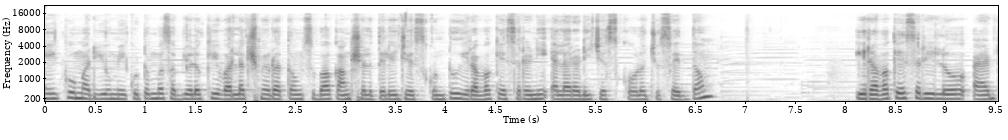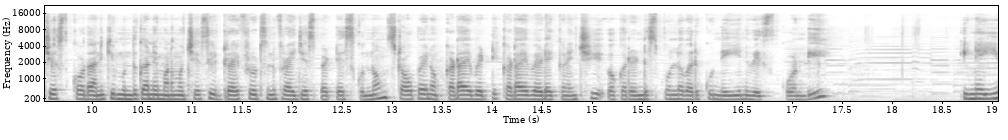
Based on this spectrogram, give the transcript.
మీకు మరియు మీ కుటుంబ సభ్యులకి వరలక్ష్మి వ్రతం శుభాకాంక్షలు తెలియజేసుకుంటూ ఈ రవ్వ కేసరిని ఎలా రెడీ చేసుకోవాలో చూసేద్దాం. ఈ రవ కేసరిలో యాడ్ చేసుకోవడానికి ముందుగానే మనం వచ్చేసి డ్రై ఫ్రూట్స్ని ఫ్రై చేసి పెట్టేసుకుందాం. స్టవ్ పైన ఒక కడాయి పెట్టి కడాయి వేడేక నుంచి ఒక రెండు స్పూన్ల వరకు నెయ్యిని వేసుకోండి. ఈ నెయ్యి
